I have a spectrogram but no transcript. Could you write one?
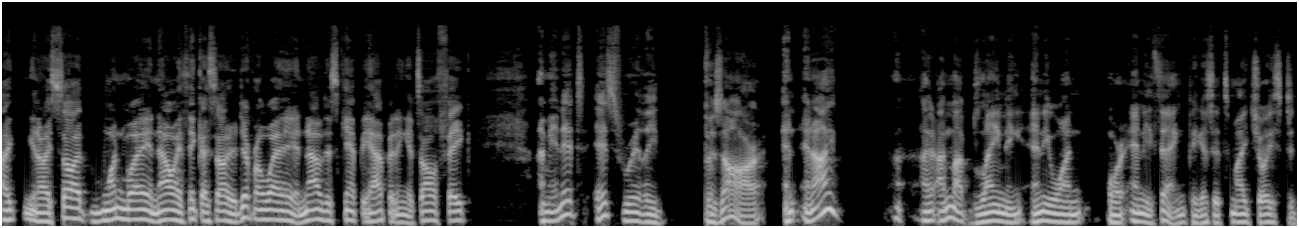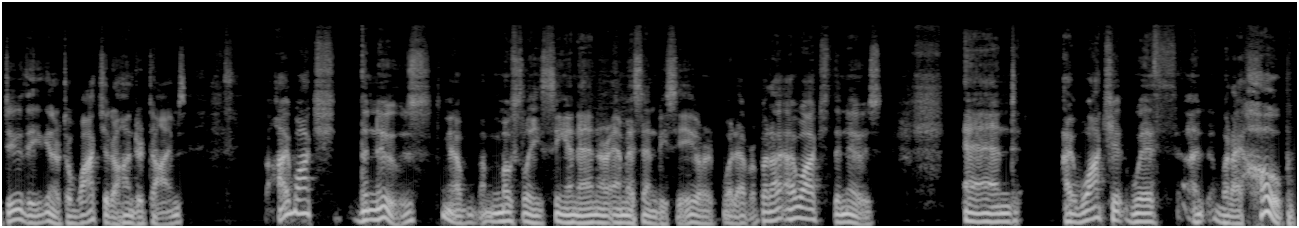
I, you know, I saw it one way and now I think I saw it a different way and now this can't be happening. It's all fake. I mean, it's, it's really bizarre. And, and I, I I'm not blaming anyone or anything because it's my choice to do the, you know, to watch it a hundred times. I watch the news, you know, mostly CNN or MSNBC or whatever, but I, I watch the news and I watch it with uh, what I hope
